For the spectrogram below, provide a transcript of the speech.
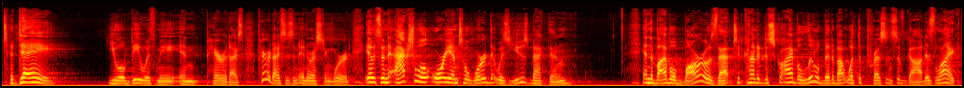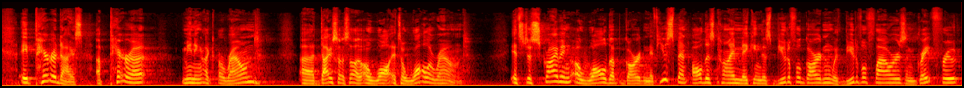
Today you will be with me in paradise. Paradise is an interesting word. It was an actual Oriental word that was used back then. And the Bible borrows that to kind of describe a little bit about what the presence of God is like. A paradise, a para meaning like around, uh, disos, a wall, it's a wall around. It's describing a walled up garden. If you spent all this time making this beautiful garden with beautiful flowers and great fruit,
